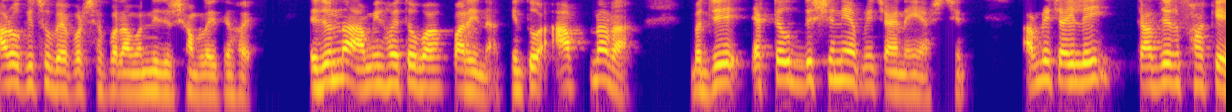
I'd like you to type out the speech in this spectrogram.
আরও কিছু ব্যাপার স্যাপার আমার নিজের সামলাইতে হয়। এই জন্য আমি হয়তো বা পারি না। কিন্তু আপনারা বা যে একটা উদ্দেশ্য নিয়ে আপনি চায়নায় আসছেন, আপনি চাইলেই কাজের ফাঁকে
